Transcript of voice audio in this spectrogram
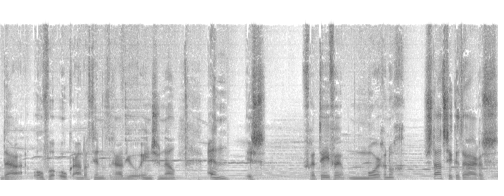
Daarover ook aandacht in het Radio 1-journaal. En is Fred morgen nog staatssecretaris...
